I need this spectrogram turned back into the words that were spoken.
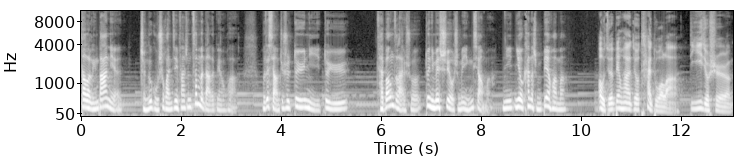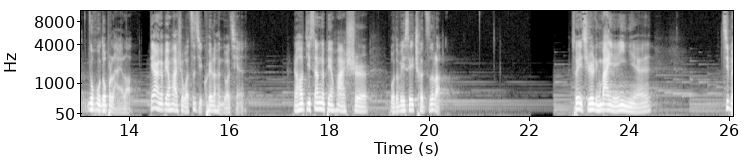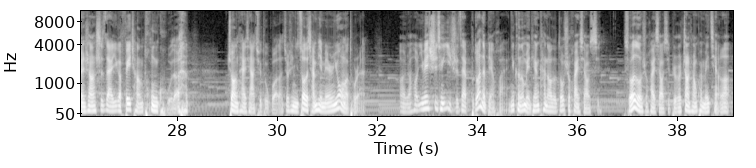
到了零八年，整个股市环境发生这么大的变化，我在想，就是对于你，对于财帮子来说，对你们是有什么影响吗？你你有看到什么变化吗？哦，我觉得变化就太多了。第一就是用户都不来了，第二个变化是我自己亏了很多钱，然后第三个变化是我的 VC 撤资了。所以其实零八年一年，基本上是在一个非常痛苦的状态下去度过的，就是你做的产品没人用了，突然，呃，然后因为事情一直在不断的变坏，你可能每天看到的都是坏消息，所有都是坏消息，比如说账上快没钱了，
